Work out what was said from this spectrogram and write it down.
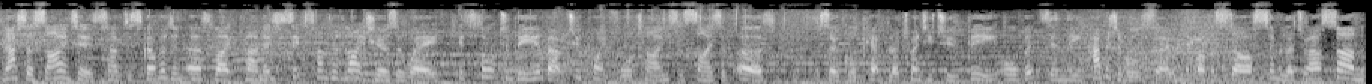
NASA scientists have discovered an Earth-like planet 600 light years away. It's thought to be about 2.4 times the size of Earth. The so-called Kepler 22b orbits in the habitable zone above a star similar to our Sun.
